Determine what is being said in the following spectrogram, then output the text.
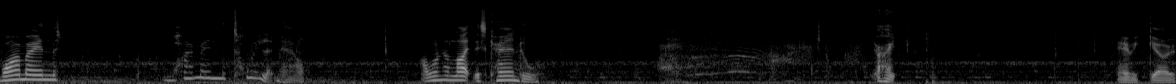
Why am I in the... Why am I in the toilet now? I want to light this candle. Alright. There we go.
